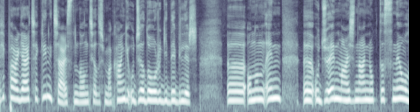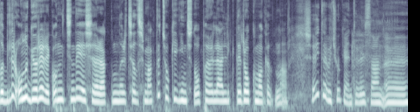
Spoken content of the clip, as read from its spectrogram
hiper gerçekliğin içerisinde onu çalışmak. Hangi uca doğru gidebilir? E, onun en e, ucu, en marjinal noktası ne olabilir? Onu görerek, onun içinde yaşayarak bunları çalışmak da çok ilginçti. O paralellikleri okumak adına. Şey tabii çok enteresan. E,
